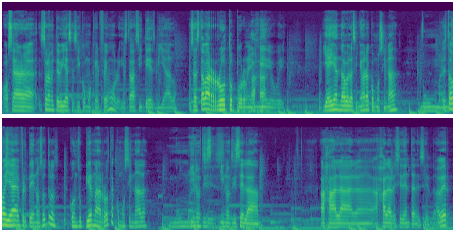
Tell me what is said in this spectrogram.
O sea, solamente veías así como que el fémur y estaba así desviado. O sea, estaba roto por el Ajá. medio, güey. Y ahí andaba la señora como si nada. No manches. estaba ya enfrente de nosotros, con su pierna rota como si nada. No Y manches. nos, dice, y nos dice la. Ajá, la, la- ajá, la residenta. Dice: A ver,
